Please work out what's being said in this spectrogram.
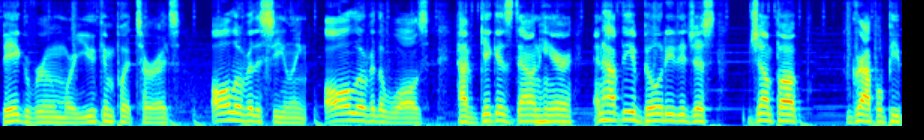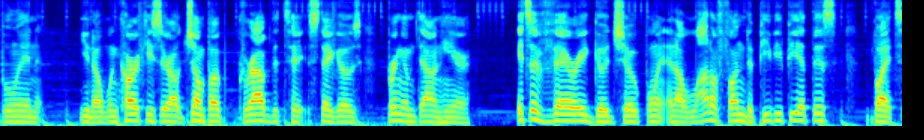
big room where you can put turrets all over the ceiling, all over the walls, have gigas down here, and have the ability to just jump up, grapple people in, you know, when car keys are out, jump up, grab the stegos, bring them down here. It's a very good choke point and a lot of fun to PvP at this, but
